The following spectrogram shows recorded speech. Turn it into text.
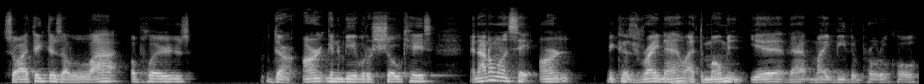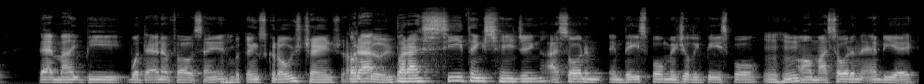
So I think there's a lot of players that aren't going to be able to showcase, and I don't want to say aren't because right now at the moment, yeah, that might be the protocol. That might be what the NFL is saying. But things could always change. But I I, but I see things changing. I saw it in, in baseball, Major League Baseball. Mhm. Um, I saw it in the NBA.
